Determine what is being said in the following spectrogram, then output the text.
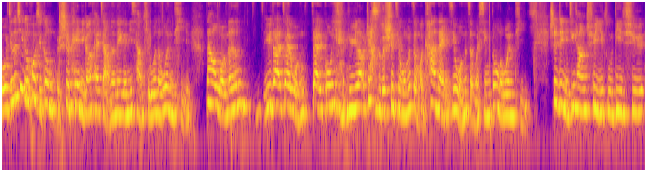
我觉得这个或许更适配你刚才讲的那个你想提问的问题。那我们遇到在我们在公益领域遇到这样子的事情，我们怎么看待以及我们怎么行动的问题？甚至你经常去彝族地区。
